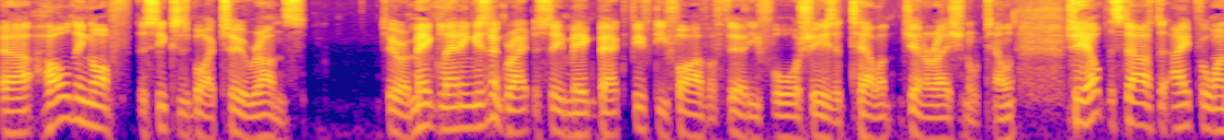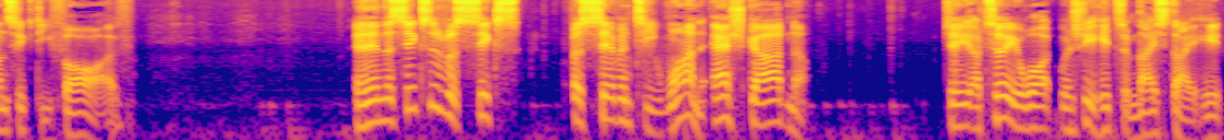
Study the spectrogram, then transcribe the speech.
uh, holding off the Sixers by two runs. To Meg Lanning, isn't it great to see Meg back 55 of 34? She's a talent, generational talent. She helped the Stars to 8 for 165. And then the Sixers were 6 for 71. Ash Gardner. Gee, I tell you what, when she hits them, they stay hit.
